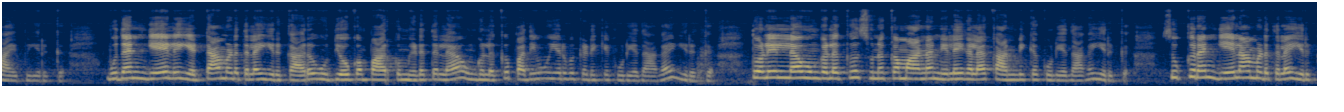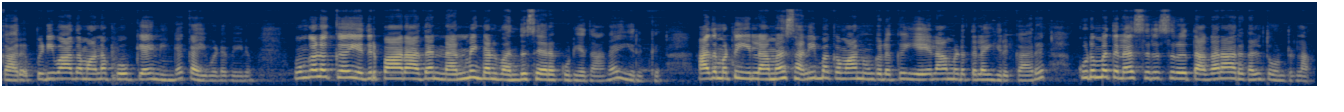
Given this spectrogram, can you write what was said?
வாய்ப்பு இருக்குது புதன் ஏழு எட்டாம் இடத்துல இருக்காரு. உத்தியோகம் பார்க்கும் இடத்துல உங்களுக்கு பதிவு உயர்வு கிடைக்கக்கூடியதாக இருக்குது தொழிலில் உங்களுக்கு சுணக்கமான நிலைகளை காண்பிக்கக்கூடியதாக இருக்குது சுக்கரன் ஏழாம் இடத்துல இருக்காரு. பிடிவாதமான போக்கை நீங்கள் கைவிட வேண்டும். உங்களுக்கு எதிர்பாராத நன்மைகள் வந்து சேரக்கூடியதாக இருக்குது அது மட்டும் இல்லாமல் சனி பகவான் உங்களுக்கு ஏழாம் இடத்துல இருக்காரு. குடும்பத்தில் சிறு சிறு தகராறுகள் தோன்றலாம்.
